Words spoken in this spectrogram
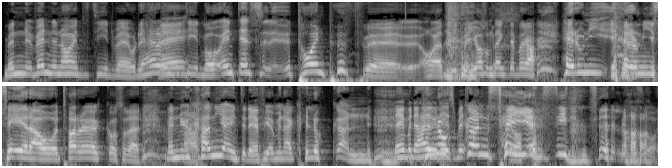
Men vännerna har jag inte tid med och det här har jag inte tid med och inte ens eh, ta en puff eh, har jag tid med. Jag som tänkte börja heroni, heronisera och ta rök och sådär. Men nu kan jag inte det för jag menar klockan. Nej, men det här är ju det som är- Klockan säger sitt! Lite så.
